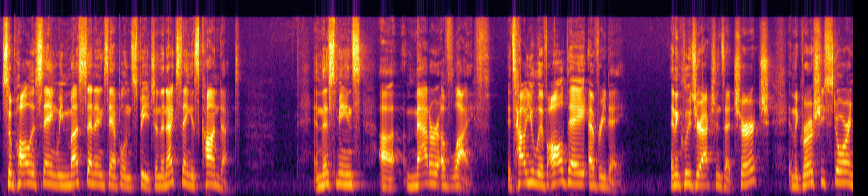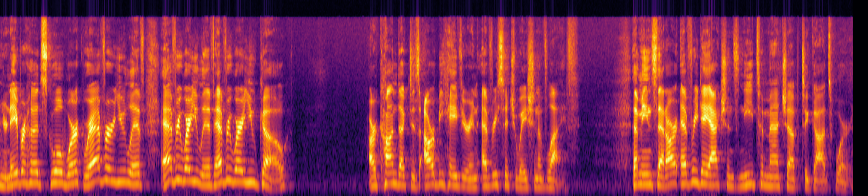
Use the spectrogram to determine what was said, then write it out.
So Paul is saying we must set an example in speech. And the next thing is conduct. And this means a matter of life. It's how you live all day, every day. It includes your actions at church, in the grocery store, in your neighborhood, school, work, wherever you live, everywhere you live, everywhere you go. Our conduct is our behavior in every situation of life. That means that our everyday actions need to match up to God's word.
